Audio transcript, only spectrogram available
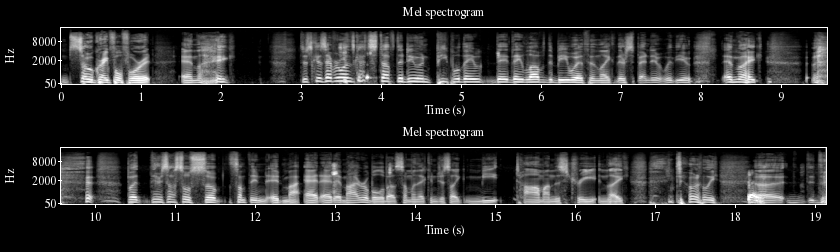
I'm so grateful for it. And like, just because everyone's got stuff to do and people they, they they love to be with and like they're spending it with you, and like. but there's also so something admi- ad- ad- admirable about someone that can just like meet Tom on the street and like totally uh, d- d-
